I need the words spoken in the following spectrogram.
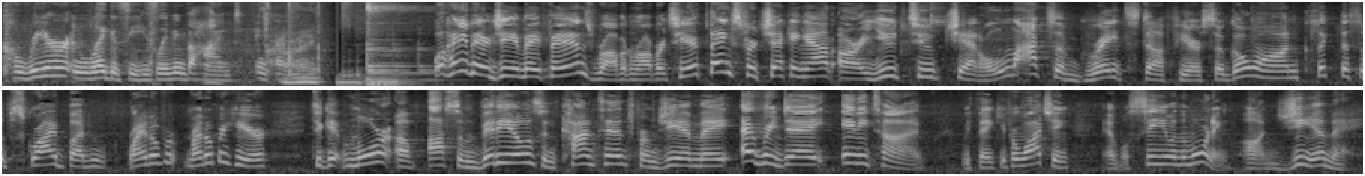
career and legacy he's leaving behind. Incredible. all right Well, hey there, GMA fans. Robin Roberts here. Thanks for checking out our YouTube channel. Lots of great stuff here. So go on, click the subscribe button right over right over here to get more of awesome videos and content from GMA every day, anytime. We thank you for watching, and we'll see you in the morning on GMA.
